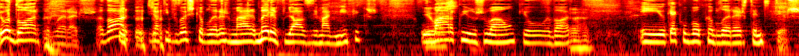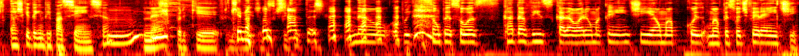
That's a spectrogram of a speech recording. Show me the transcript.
Eu adoro cabeleireiros, adoro. Já tive dois cabeleireiros mar maravilhosos e magníficos, o eu Marco acho... e o João, que eu adoro. Uhum. E o que é que o bom cabeleireiro tem de ter? Eu acho que tem que ter paciência, hum. né? Porque. porque nós somos chatas. Não, porque são pessoas, cada vez, cada hora é uma cliente, é uma, coisa, uma pessoa diferente.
